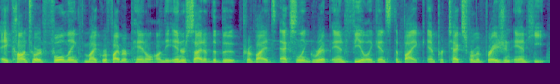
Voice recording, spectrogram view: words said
A contoured full-length microfiber panel on the inner side of the boot provides excellent grip and feel against the bike and protects from abrasion and heat.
